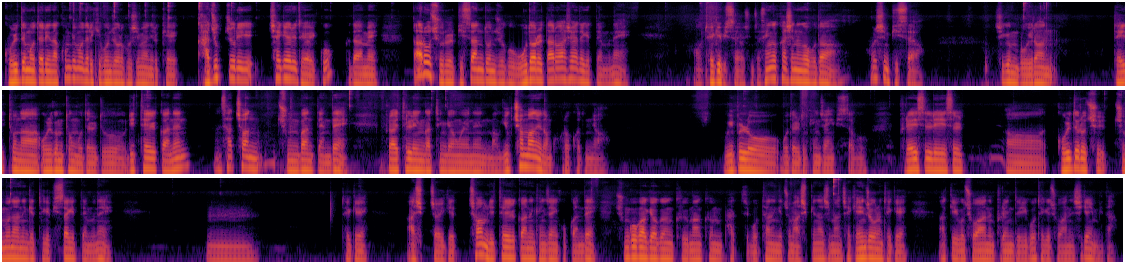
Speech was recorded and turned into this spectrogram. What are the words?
골드 모델이나 콤비 모델이 기본적으로 보시면 이렇게 가죽 줄이 체결이 되어 있고 그 다음에 따로 줄을 비싼 돈 주고 오더를 따로 하셔야 되기 때문에 어, 되게 비싸요. 진짜 생각하시는 것보다 훨씬 비싸요. 지금 뭐 이런 데이토나 올금통 모델도 리테일가는 4천 중반대인데 브라이틀링 같은 경우에는 막 6천만 원이 넘고 그렇거든요. 위블로 모델도 굉장히 비싸고 브레이슬릿을 어, 골드로 주, 주문하는 게 되게 비싸기 때문에 음, 되게 아쉽죠. 이게 처음 리테일가는 굉장히 고가인데 중고 가격은 그만큼 받지 못하는 게 좀 아쉽긴 하지만 제 개인적으로는 되게 아끼고 좋아하는 브랜드이고 되게 좋아하는 시계입니다.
